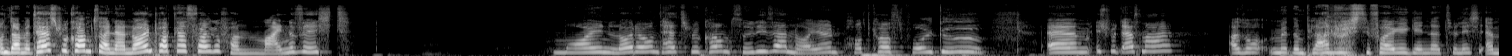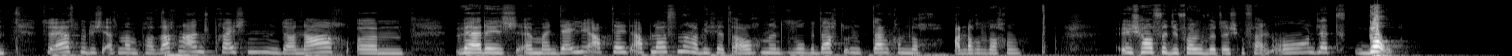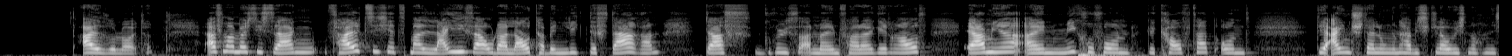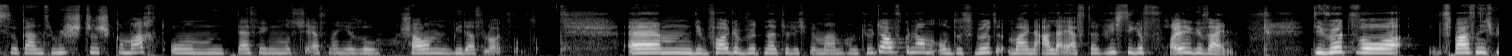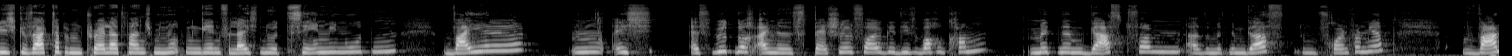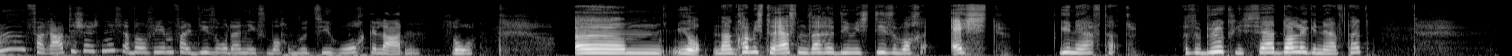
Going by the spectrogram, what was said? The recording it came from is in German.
Und damit herzlich willkommen zu einer neuen Podcast-Folge von Meine Sicht. Moin Leute und herzlich willkommen zu dieser neuen Podcast-Folge. Ähm, ich würde erstmal, also mit einem Plan durch die Folge gehen natürlich. Ähm, zuerst würde ich erstmal ein paar Sachen ansprechen. Danach ähm, werde ich äh, mein Daily Update ablassen. Habe ich jetzt auch mir so gedacht. Und dann kommen noch andere Sachen. Ich hoffe, die Folge wird euch gefallen. Und let's go! Also Leute, erstmal möchte ich sagen, falls ich jetzt mal leiser oder lauter bin, liegt es daran, dass Grüße an meinen Vater gehen raus. Er mir ein Mikrofon gekauft hat und die Einstellungen habe ich, glaube ich, noch nicht so ganz richtig gemacht und deswegen muss ich erstmal hier so schauen, wie das läuft und so. Ähm, die Folge wird natürlich mit meinem Computer aufgenommen und es wird meine allererste richtige Folge sein. Die wird so zwar es nicht, wie ich gesagt habe, im Trailer 20 Minuten gehen, vielleicht nur 10 Minuten, weil mh, hm, ich, es wird noch eine Special-Folge diese Woche kommen mit einem Gast von, also mit einem Gast, einem Freund von mir. Wann verrate ich euch nicht, aber auf jeden Fall diese oder nächste Woche wird sie hochgeladen. So. Ähm, jo, dann komme ich zur ersten Sache, die mich diese Woche echt genervt hat. Also wirklich sehr dolle genervt hat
